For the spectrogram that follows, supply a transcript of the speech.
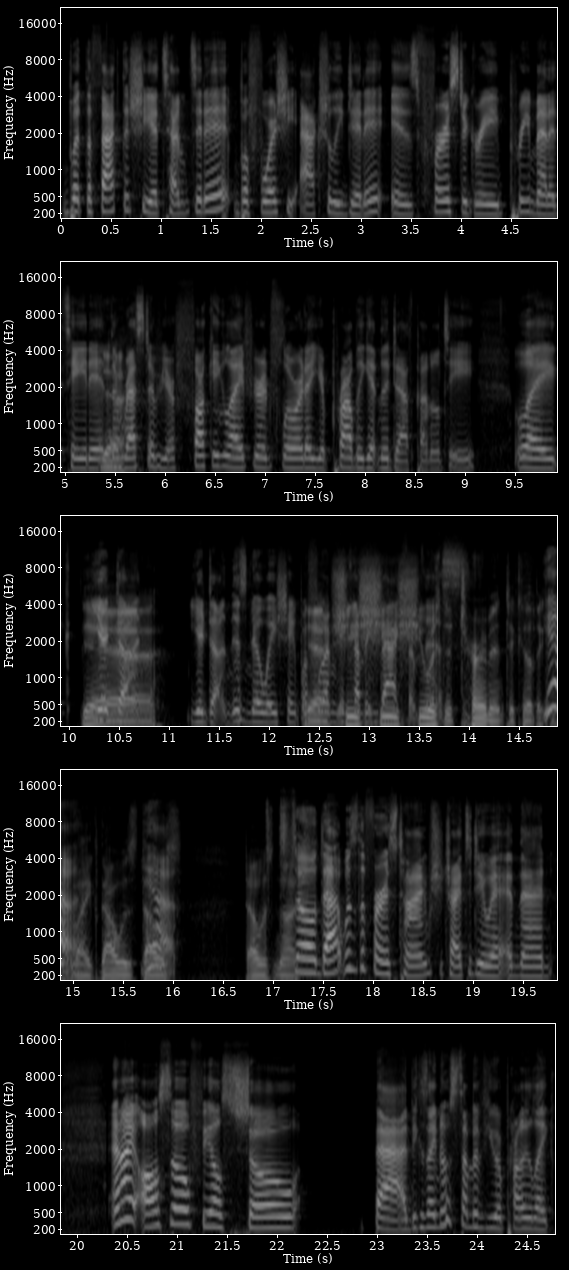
but the fact that she attempted it before she actually did it is first degree premeditated the rest of your fucking life you're in Florida you're probably getting the death penalty like you're done you're done there's no way shape or form She you're coming she back she was this. determined to kill the kid. Like that was that Yeah. was that was nuts. So that was the first time she tried to do it, and then, and I also feel so bad because I know some of you are probably like,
